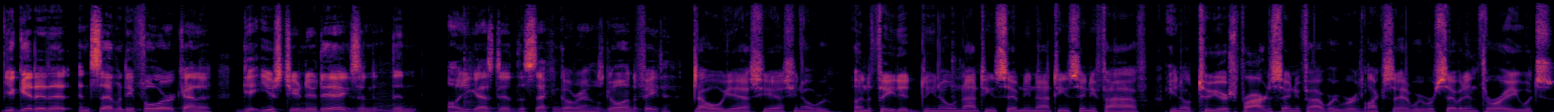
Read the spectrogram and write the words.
You get in it in 74, kind of get used to your new digs, and then all you guys did the second go around was go undefeated. Oh yes, yes. You know we're undefeated. You know, 1970, 1975. You know, two years prior to 75, we were like I said, we were seven and three, which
